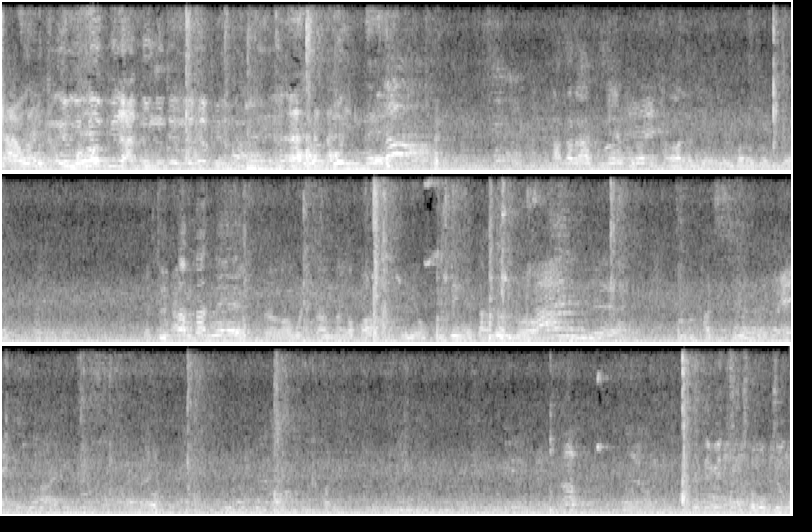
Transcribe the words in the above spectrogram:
야, 오늘 형이 헤어핀을 안 듣는데 뭐 헤어핀을 오늘 뭐 있네. 아까 나한테 에어프로 당하던데 열받았는데. 땀 났네. 하고 싶다 하는 것 봐. 여기 군대에 땀 났어. 같이 쓰는데. 배드민턴 저복정은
